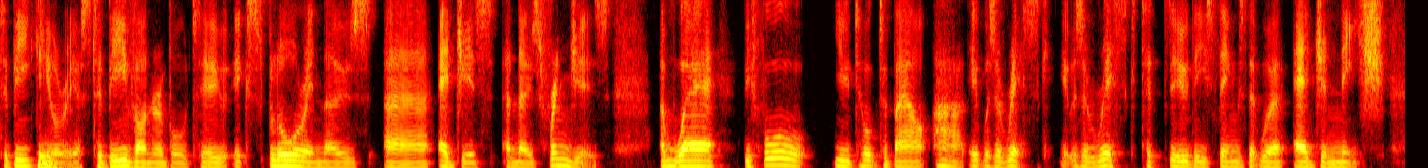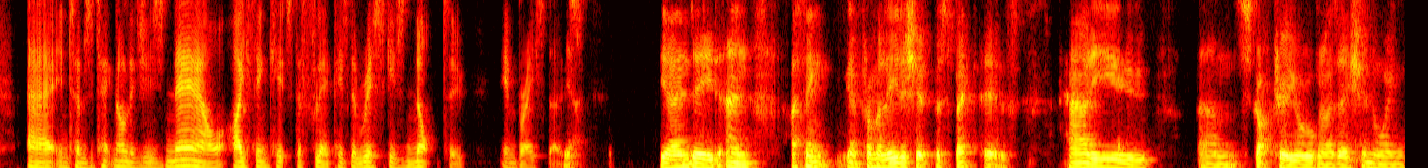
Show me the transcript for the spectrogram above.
to be hmm. curious to be vulnerable to explore in those uh, edges and those fringes and where before you talked about ah it was a risk. It was a risk to do these things that were edge and niche uh, in terms of technologies. Now i think it's the flip is the risk is not to embrace those. Yeah, yeah indeed. And i think you know, from a leadership perspective how do you um, structure your organization or,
